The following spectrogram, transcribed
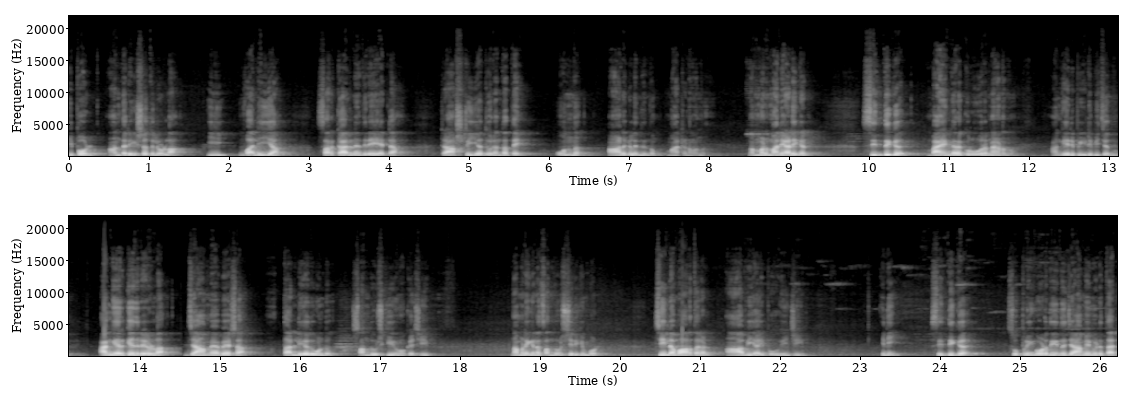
ഇപ്പോൾ അന്തരീക്ഷത്തിലുള്ള ഈ വലിയ സർക്കാരിനെതിരെയേറ്റ രാഷ്ട്രീയ ദുരന്തത്തെ ഒന്ന് ആളുകളിൽ നിന്നും മാറ്റണമെന്ന്. നമ്മൾ മലയാളികൾ സിദ്ദിഖ് ഭയങ്കര ക്രൂരനാണെന്നും അങ്ങേര് പീഡിപ്പിച്ചെന്നും അങ്ങേർക്കെതിരെയുള്ള ജാമ്യാപേക്ഷ തള്ളിയതുകൊണ്ട് സന്തോഷിക്കുകയും ഒക്കെ ചെയ്യും. നമ്മളിങ്ങനെ സന്തോഷിച്ചിരിക്കുമ്പോൾ ചില വാർത്തകൾ ആവിയായി പോവുകയും ചെയ്യും. ഇനി സിദ്ദിഖ് സുപ്രീം കോടതിയിൽ നിന്ന് ജാമ്യം എടുത്താൽ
